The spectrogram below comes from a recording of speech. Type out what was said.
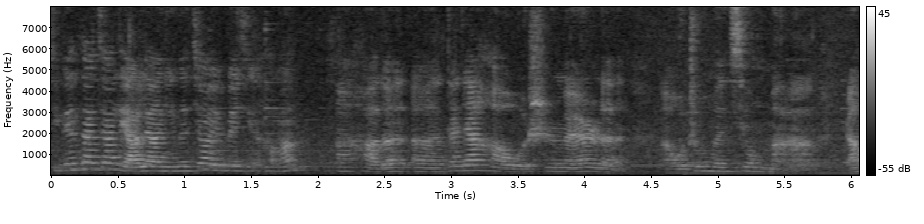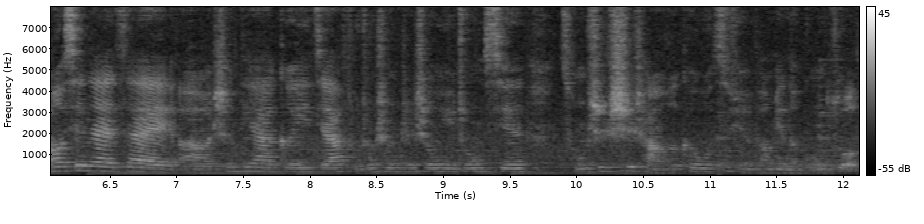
请跟大家聊聊您的教育背景好吗？啊，好的，呃，大家好，我是 Marilyn，呃，我中文姓马，然后现在在呃圣地亚哥一家辅助生殖生育中心从事市场和客户咨询方面的工作。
